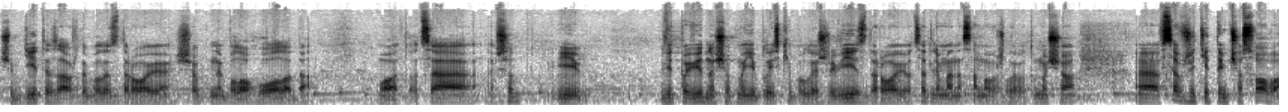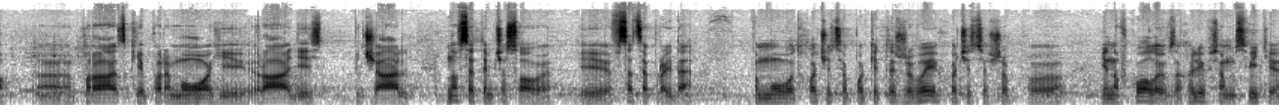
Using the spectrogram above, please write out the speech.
щоб діти завжди були здорові, щоб не було голода. От, оце, щоб і відповідно, щоб мої близькі були живі, здорові. Оце для мене саме важливо, тому що е, все в житті тимчасово. Е, поразки, перемоги, радість, печаль, воно все тимчасове і все це пройде. Тому от хочеться, поки ти живий, хочеться, щоб е, і навколо, і взагалі в всьому світі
